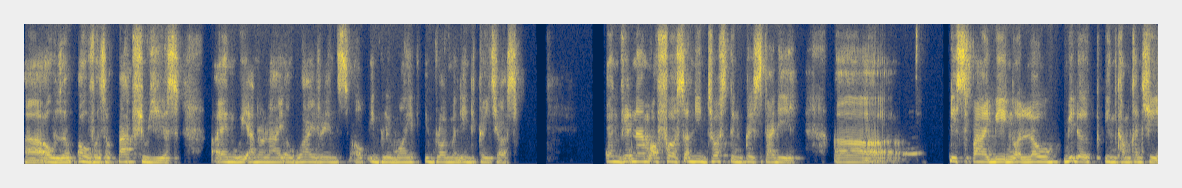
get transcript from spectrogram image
uh, over, the, over the past few years. And we analyze a wide range of employment, employment indicators and Vietnam offers an interesting case study. Uh, despite being a low middle income country,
